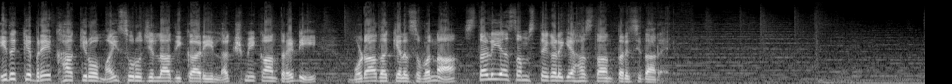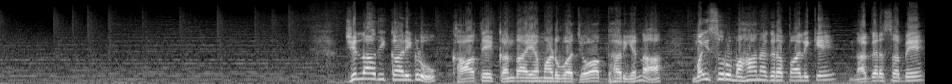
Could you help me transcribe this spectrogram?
ಇದಕ್ಕೆ ಬ್ರೇಕ್ ಹಾಕಿರೋ ಮೈಸೂರು ಜಿಲ್ಲಾಧಿಕಾರಿ ಲಕ್ಷ್ಮೀಕಾಂತ್ ರೆಡ್ಡಿ ಮುಡಾದ ಕೆಲಸವನ್ನ ಸ್ಥಳೀಯ ಸಂಸ್ಥೆಗಳಿಗೆ ಹಸ್ತಾಂತರಿಸಿದ್ದಾರೆ. ಜಿಲ್ಲಾಧಿಕಾರಿಗಳು ಖಾತೆ ಕಂದಾಯ ಮಾಡುವ ಜವಾಬ್ದಾರಿಯನ್ನ ಮೈಸೂರು ಮಹಾನಗರ ಪಾಲಿಕೆ, ನಗರಸಭೆ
